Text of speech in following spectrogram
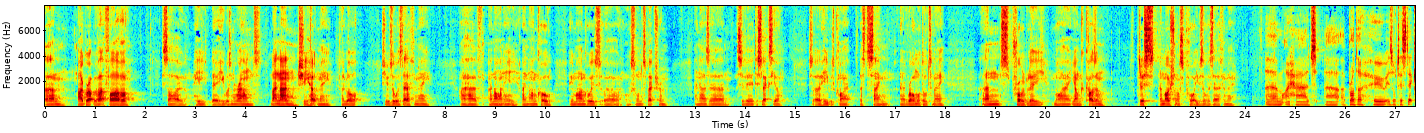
Um, I grew up without a father, so he, uh, he wasn't around. My nan, she helped me a lot. She was always there for me. I have an auntie, an uncle, who my uncle is uh, also on the spectrum and has uh, severe dyslexia. So he was quite the same uh, role model to me. And probably my younger cousin, just emotional support, he was always there for me. Um, I had uh, a brother who is autistic.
